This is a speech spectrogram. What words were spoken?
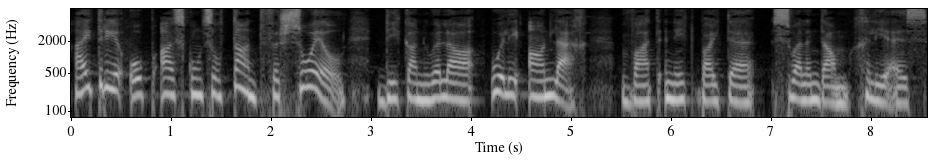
Hy tree op as konsultant vir Soil, die canola olie aanleg wat net buite Swellendam geleë is.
